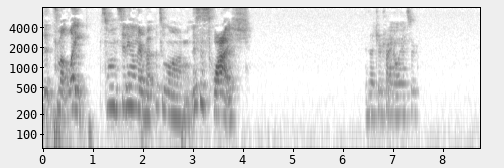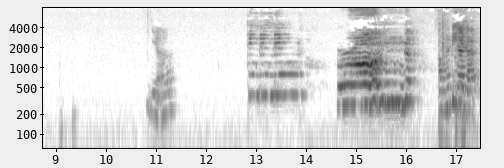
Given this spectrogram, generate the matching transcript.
that smelled like someone sitting on their butt for too long. This is squash. Is that your final answer? Yeah. Ding ding ding. Wrong. Oh, maybe I got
